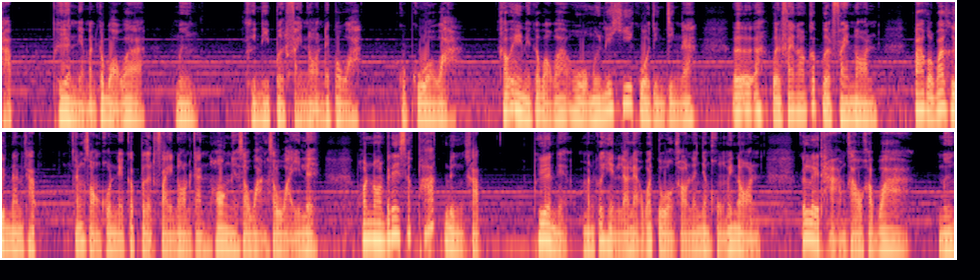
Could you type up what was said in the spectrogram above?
ครับ เพื่อนเนี่ยมันก็บอกว่ามึง คืนนี้เปิดไฟนอนได้ปะวะกูกลัวว่ะ เขาเองเนี่ยก็บอกว่าโอ้โหมึงนี่ขี้กลัวจริง ๆ นะ เออเอออะเปิดไฟนอนก็เปิดไฟนอน ปรากฏว่าคืนนั้นครับ ทั้งสองคนเนี่ยก็เปิดไฟนอนกันห้องเนี่ยสว่างสวัยเลย พอนอนไปได้สักพักหนึ่งครับ เพื่อนเนี่ยมันก็เห็นแล้วแหละว่าตัวของเขานั้นยังคงไม่นอน ก็เลยถามเขาครับว่า มึง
